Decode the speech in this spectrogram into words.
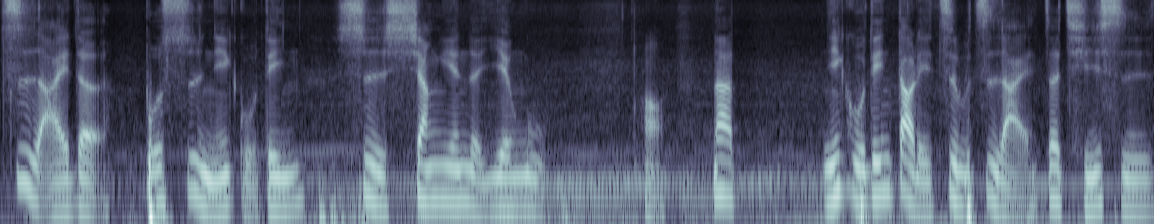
致癌的不是尼古丁，是香烟的烟雾。哦，那尼古丁到底致不致癌？这其实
